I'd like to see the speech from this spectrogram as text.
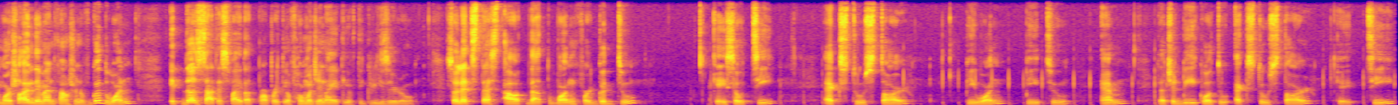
Marshallian demand function of good one, it does satisfy that property of homogeneity of degree 0. So let's test out that one for good 2. Okay, so T, x2 star, P1, P2, M. That should be equal to x2 star, okay, T,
